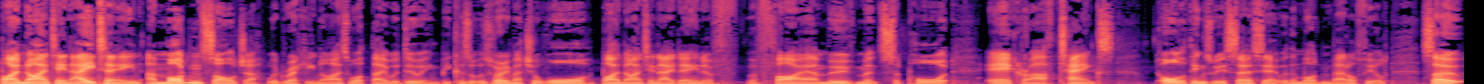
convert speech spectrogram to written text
By 1918, a modern soldier would recognise what they were doing because it was very much a war by 1918 of, of fire, movement, support, aircraft, tanks, all the things we associate with a modern battlefield. So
